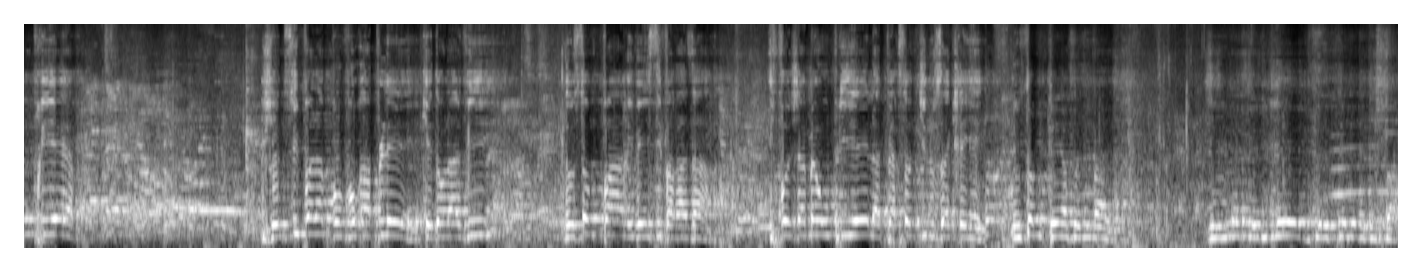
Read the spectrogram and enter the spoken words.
une prière. Je ne suis pas là pour vous rappeler que dans la vie, nous ne sommes pas arrivés ici par hasard. Il ne faut jamais oublier la personne qui nous a créés. Nous sommes créés à son image. Je vous laisse le c'est le ne pas.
